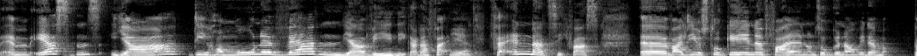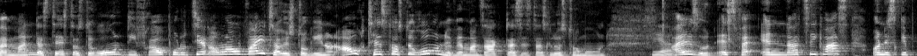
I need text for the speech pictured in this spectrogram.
ähm, erstens, ja, die Hormone werden ja weniger. Da ver Ja. verändert sich was, äh, weil die Östrogene fallen und so genau wie der, beim Mann das Testosteron. Die Frau produziert auch noch weiter Östrogen und auch Testosterone, wenn man sagt, das ist das Lusthormon. Ja. Also, es verändert sich was und es gibt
